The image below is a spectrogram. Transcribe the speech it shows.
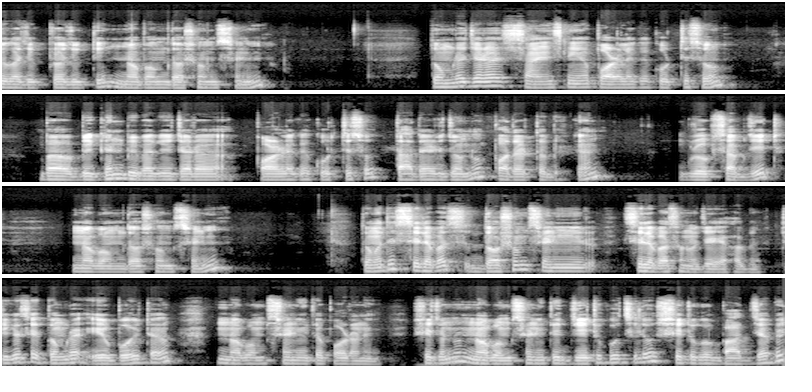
যোগাযোগ প্রযুক্তি, নবম, দশম শ্রেণি। তোমরা যারা সায়েন্স নিয়ে পড়ালেখা করতেছো বা বিজ্ঞান বিভাগে যারা পড়ালেখা করতেছো, তাদের জন্য পদার্থবিজ্ঞান গ্রুপ সাবজেক্ট নবম, দশম শ্রেণি। তোমাদের সিলেবাস দশম শ্রেণির সিলেবাস অনুযায়ী হবে, ঠিক আছে? তোমরা এ বইটা নবম শ্রেণীতে পড়ো নেই সেজন্য নবম শ্রেণীতে যেটুকু ছিল, সেটুকু বাদ যাবে।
